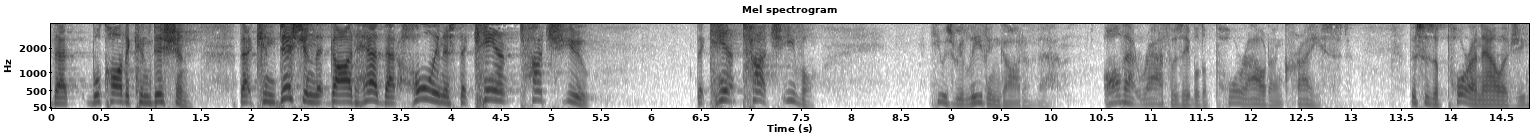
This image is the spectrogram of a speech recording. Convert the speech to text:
that we'll call it a condition that condition that God had, that holiness that can't touch you, that can't touch evil. He was relieving God of that. All that wrath was able to pour out on Christ. This is a poor analogy,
